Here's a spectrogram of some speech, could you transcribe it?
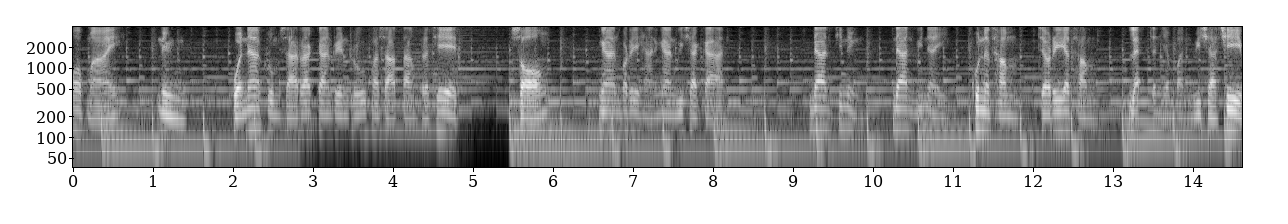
มอบหมาย 1. หัวหน้ากลุ่มสาระการเรียนรู้ภาษาต่างประเทศ 2. งานบริหารงานวิชาการ ด้านที่ 1 ด้านวินัย คุณธรรม จริยธรรม และจรรยาบรรณวิชาชีพ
